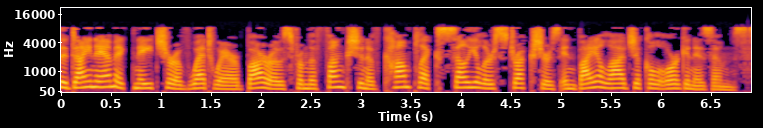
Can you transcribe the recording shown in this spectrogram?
The dynamic nature of wetware borrows from the function of complex cellular structures in biological organisms.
